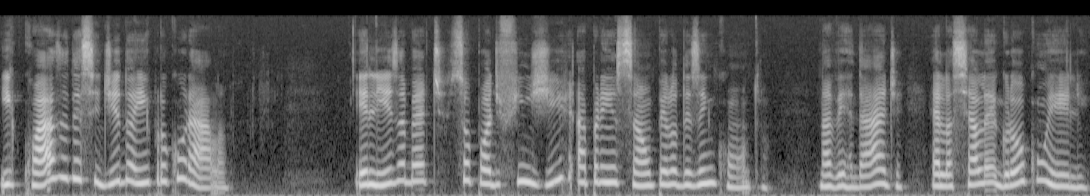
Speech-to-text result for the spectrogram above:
e quase decidido a ir procurá-la. Elizabeth só pode fingir apreensão pelo desencontro. Na verdade, ela se alegrou com ele.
